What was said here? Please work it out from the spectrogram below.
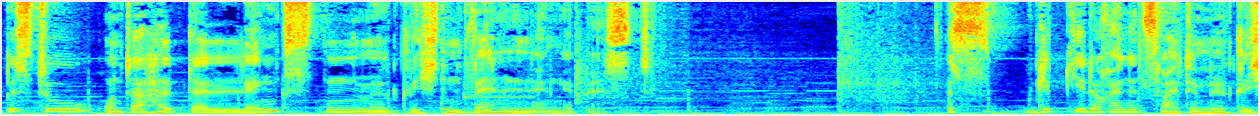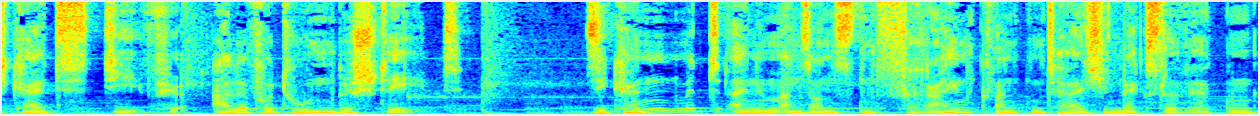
bis du unterhalb der längsten möglichen Wellenlänge bist. Es gibt jedoch eine zweite Möglichkeit, die für alle Photonen besteht. Sie können mit einem ansonsten freien Quantenteilchen wechselwirken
